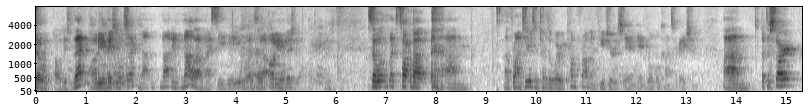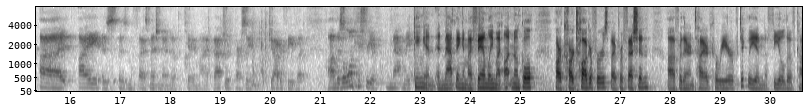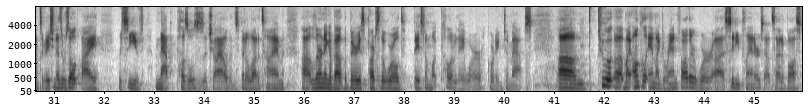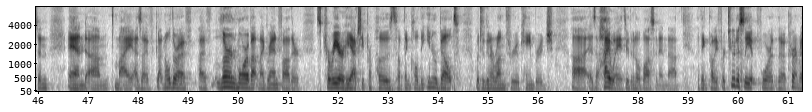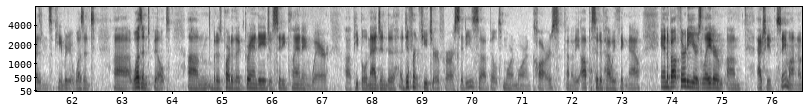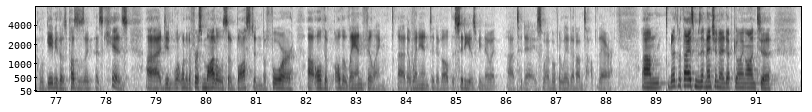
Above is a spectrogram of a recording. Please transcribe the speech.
So apologies for that. Audio visual check, not not in, not on my CV was uh, audio visual. There you go. So let's talk about um, uh, frontiers in terms of where we come from and futures in, in global conservation. Um, but to start, uh, I, as, as Matthias mentioned, I ended up getting my bachelor's partially in geography, but um, there's a long history of map making and, and mapping in my family. My aunt and uncle are cartographers by profession uh, for their entire career, particularly in the field of conservation. As a result, I received map puzzles as a child and spent a lot of time uh, learning about the various parts of the world based on what color they were, according to maps. Um, two, uh, my uncle and my grandfather were uh, city planners outside of Boston, and um, my, as I've gotten older, I've, I've learned more about my grandfather's career. He actually proposed something called the Inner Belt, which was going to run through Cambridge uh, as a highway through the middle of Boston. And uh, I think probably fortuitously for the current residents of Cambridge, it wasn't, uh, wasn't built. Um, but it was part of the grand age of city planning where uh, people imagined a, a different future for our cities, uh, built more and more on cars, kind of the opposite of how we think now. And about 30 years later, um, actually, the same aunt and uncle who gave me those puzzles as kids uh, did one of the first models of Boston before all the all the land filling uh, that went in to develop the city as we know it uh, today. So I've overlaid that on top there. Um, but as Matthias mentioned, I ended up going on to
